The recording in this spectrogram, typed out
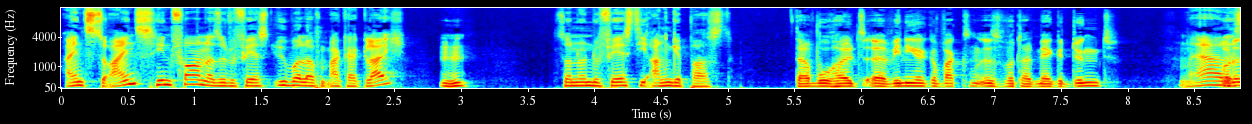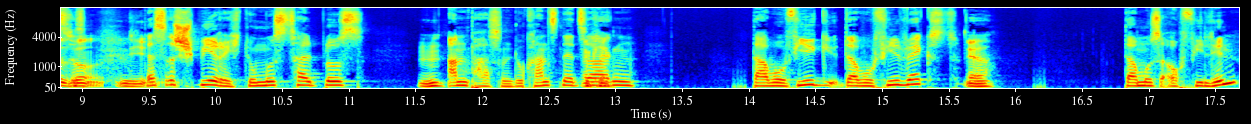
eins zu eins hinfahren, also du fährst überall auf dem Acker gleich, Mhm. sondern du fährst die angepasst. Da, wo halt äh, weniger gewachsen ist, wird halt mehr gedüngt. Ja, das, so. ist, das ist schwierig. Du musst halt bloß, Mhm. anpassen. Du kannst nicht Okay. sagen, da wo viel, da wo viel wächst, Ja. da muss auch viel hin.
